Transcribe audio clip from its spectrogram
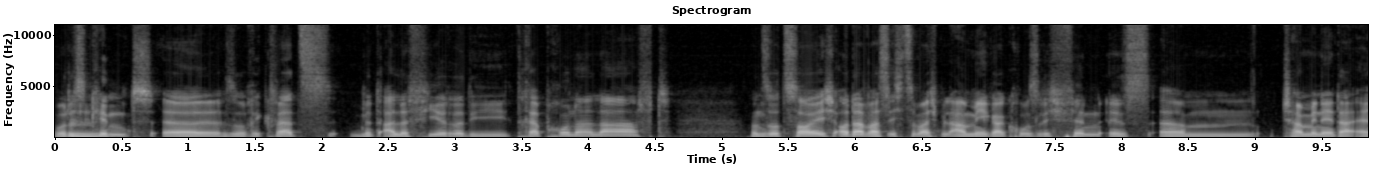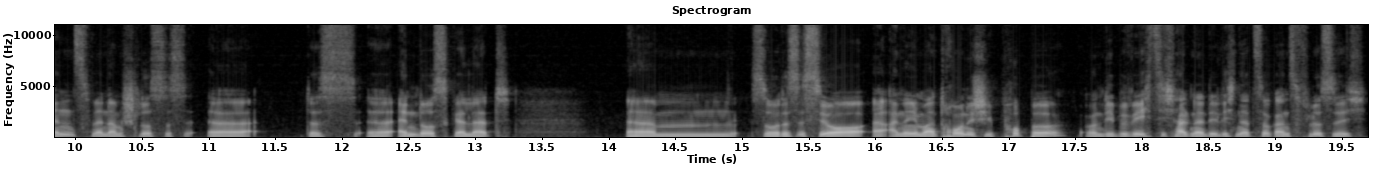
wo das Mhm. Kind äh, so rückwärts mit alle Viere die Treppe runterläuft und so Zeug. Oder was ich zum Beispiel auch mega gruselig finde, ist ähm, Terminator Ends, wenn am Schluss das, äh, das äh, Endoskelett ähm, so, das ist so eine animatronische Puppe und die bewegt sich halt natürlich nicht so ganz flüssig.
